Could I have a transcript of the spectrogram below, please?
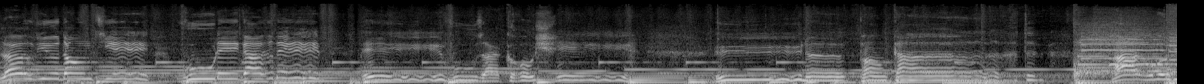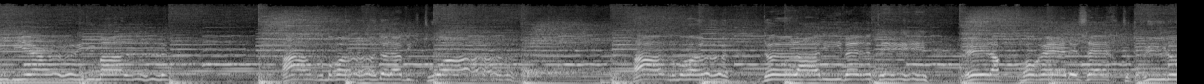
leurs vieux dentiers, vous les gardez et vous accrochez Arbre du bien et du mal, arbre de la victoire, arbre de la liberté, et la forêt déserte, puis le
